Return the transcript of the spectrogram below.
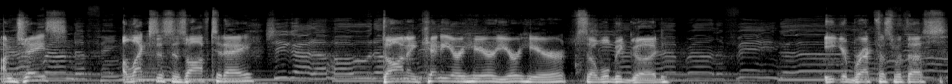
I'm Jace. Alexis is off today. Dawn and Kenny are here. You're here, so we'll be good. Eat your breakfast with us.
